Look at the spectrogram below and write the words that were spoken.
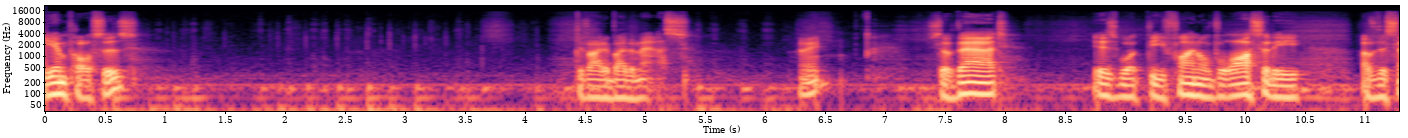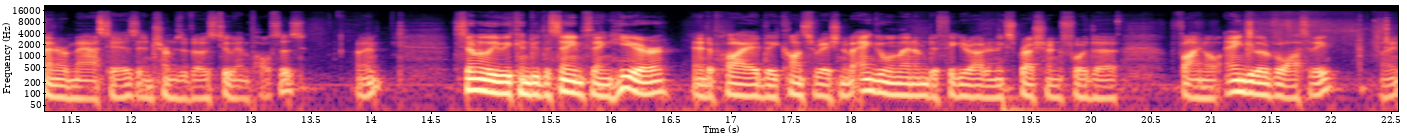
the impulses divided by the mass, right? So that is what the final velocity of the center of mass is in terms of those two impulses, right? Similarly, we can do the same thing here and apply the conservation of angular momentum to figure out an expression for the final angular velocity, right?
